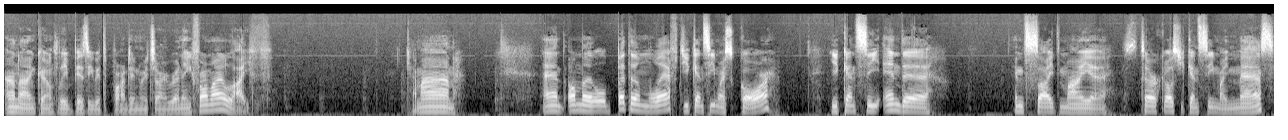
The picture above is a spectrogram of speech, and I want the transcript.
And I'm currently busy with the part in which I'm running for my life. Come on. And on the bottom left, you can see my score. You can see in the inside my uh, circles, you can see my mass.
